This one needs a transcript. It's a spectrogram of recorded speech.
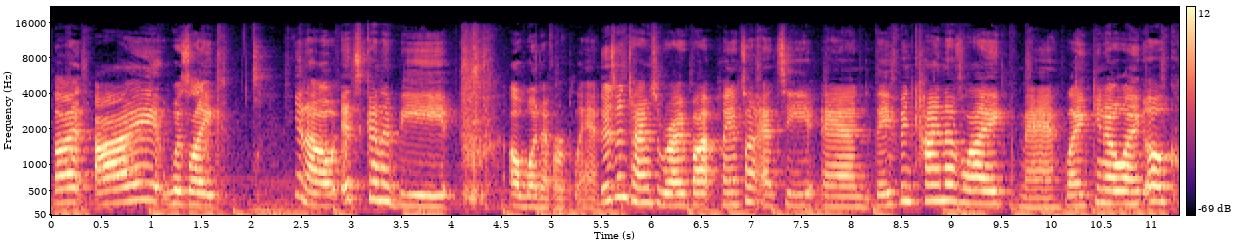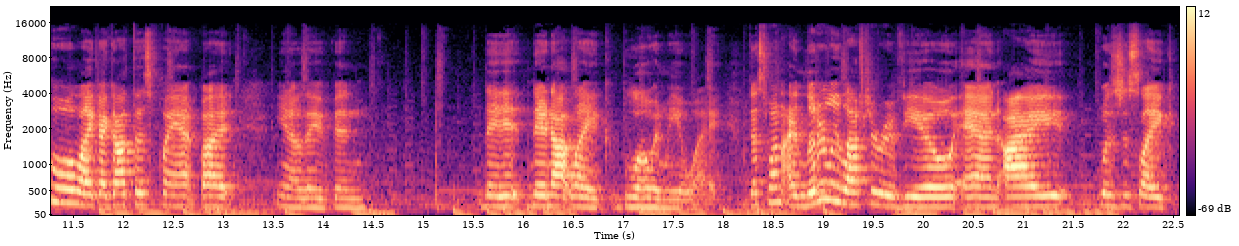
But I was like, you know, it's gonna be a whatever plant. There's been times where I bought plants on Etsy and they've been kind of like meh. Like, you know, like, oh cool, like I got this plant, but you know, they've been, they, they're not like blowing me away. This one, I literally left a review and I was just like,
